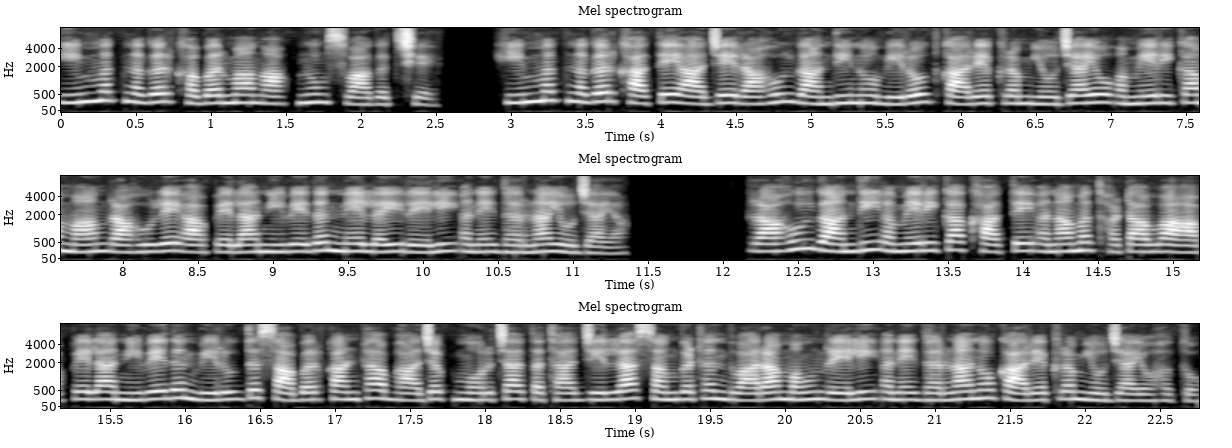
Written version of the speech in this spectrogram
હિંમતનગર ખબરમાં આપનું સ્વાગત છે. હિંમતનગર ખાતે આજે રાહુલ ગાંધીનો વિરોધ કાર્યક્રમ યોજાયો. અમેરિકા માંગ રાહુલે આપેલા નિવેદનને લઈ રેલી અને ધરણા યોજાયા. રાહુલ ગાંધી અમેરિકા ખાતે અનામત હટાવવા આપેલા નિવેદન વિરુદ્ધ સાબરકાંઠા ભાજપ મોરચા તથા જિલ્લા સંગઠન દ્વારા મૌન રેલી અને ધરણાનો કાર્યક્રમ યોજાયો હતો.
